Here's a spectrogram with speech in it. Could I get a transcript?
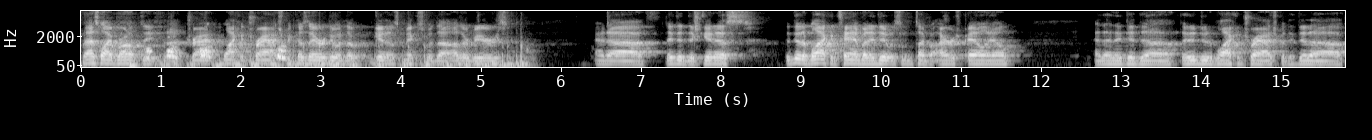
That's why I brought up the, the tra- black and trash because they were doing the Guinness mixed with the other beers, and uh, they did the Guinness. They did a black and tan, but they did it with some type of Irish pale ale. And then they did uh, they didn't do the black and trash, but they did uh,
